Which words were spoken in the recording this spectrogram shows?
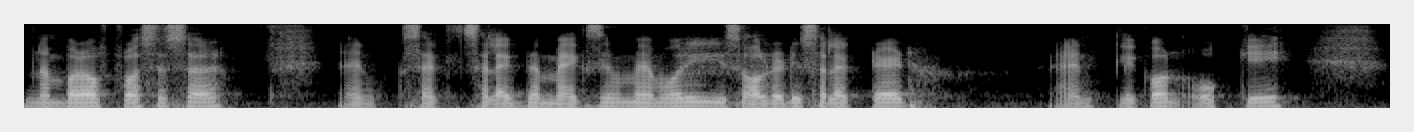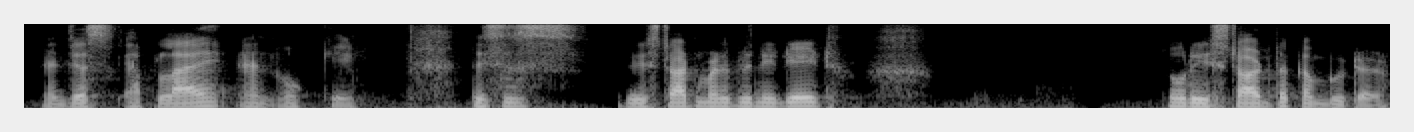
number of processor and select the maximum memory is already selected and click on ok and just apply and ok. This is restart might be needed to restart the computer.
